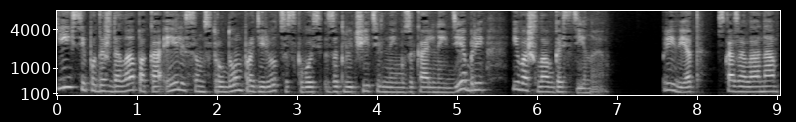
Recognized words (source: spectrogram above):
Кейси подождала, пока Эллисон с трудом продерется сквозь заключительные музыкальные дебри и вошла в гостиную. «Привет», — сказала она.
